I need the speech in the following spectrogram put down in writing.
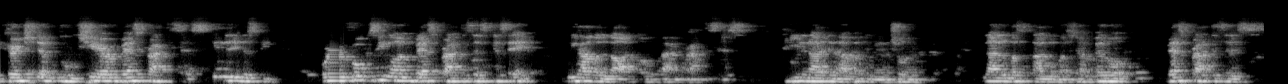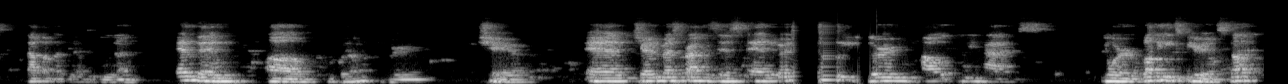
encourage them to share best practices in the industry. We're focusing on best practices kasi we have a lot of bad practices. Hindi na natin dapat i-mention. Lalabas at lalabas siya. Pero best practices dapat natin natutunan. And then, um, share, and share the best practices, and eventually learn how to enhance your blogging experience, not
